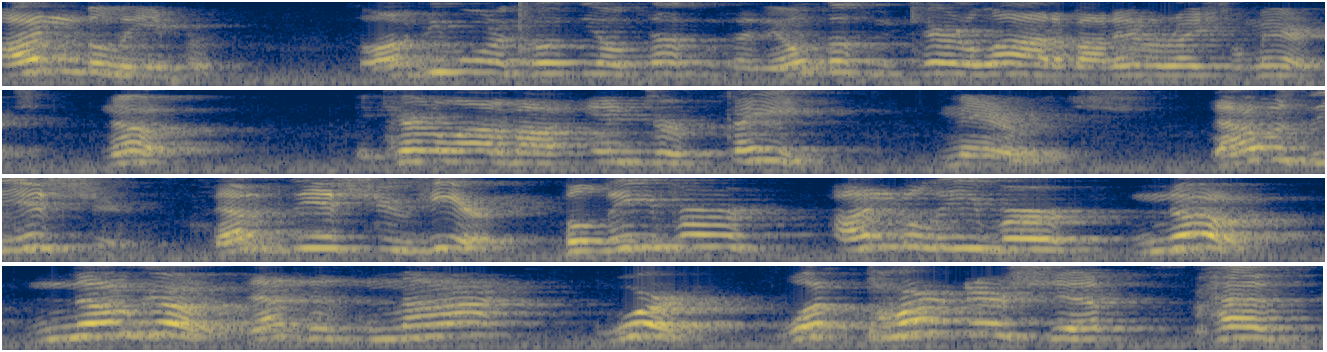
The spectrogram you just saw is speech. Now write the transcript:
unbeliever. So a lot of people want to quote the Old Testament and say the Old Testament cared a lot about interracial marriage. No. It cared a lot about interfaith marriage. That was the issue. That is the issue here. Believer, unbeliever, no. No go. That does not work. What partnership has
